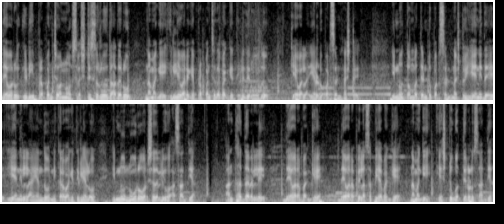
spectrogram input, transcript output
ದೇವರು ಇಡೀ ಪ್ರಪಂಚವನ್ನು ಸೃಷ್ಟಿಸಿರುವುದಾದರೂ ನಮಗೆ ಇಲ್ಲಿವರೆಗೆ ಪ್ರಪಂಚದ ಬಗ್ಗೆ ತಿಳಿದಿರುವುದು ಕೇವಲ ಎರಡು ಪರ್ಸೆಂಟ್ನಷ್ಟೇ. ಇನ್ನು ತೊಂಬತ್ತೆಂಟು ಪರ್ಸೆಂಟ್ನಷ್ಟು ಏನಿದೆ, ಏನಿಲ್ಲ ಎಂದು ನಿಖರವಾಗಿ ತಿಳಿಯಲು ಇನ್ನೂ ನೂರು ವರ್ಷದಲ್ಲಿಯೂ ಅಸಾಧ್ಯ. ಅಂಥದ್ದರಲ್ಲಿ ದೇವರ ಬಗ್ಗೆ, ದೇವರ ಫಿಲಾಸಫಿಯ ಬಗ್ಗೆ ನಮಗೆ ಎಷ್ಟು ಗೊತ್ತಿರಲು ಸಾಧ್ಯ?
